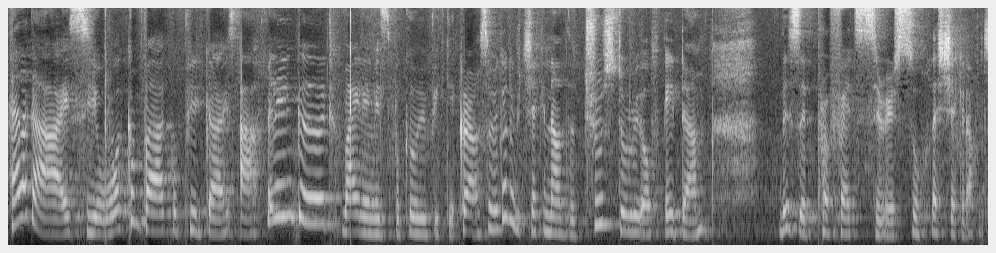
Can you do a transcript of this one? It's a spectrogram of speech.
hello guys. You're welcome back. Hope you guys are feeling good. My name is Bukunmi BK Crown. So we're going to be checking out the true story of Adam. This is a prophet series so let's check it out.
